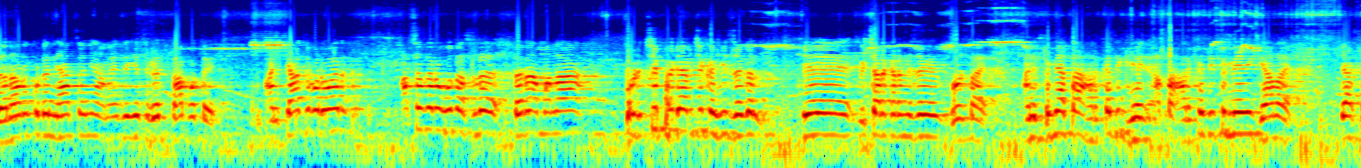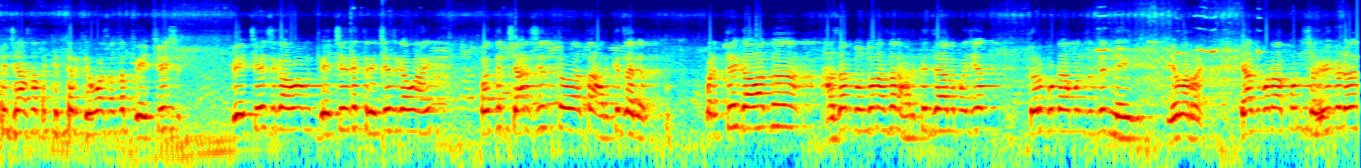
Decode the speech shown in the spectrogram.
जनावर कुठं न्यायचं आणि आणायचं हे सगळं ताप होत आहे आणि त्याचबरोबर असं जर होत असलं तर आम्हाला पुढची पिढी आमची कशी जगल हे विचार करण्याची गोष्ट आहे. आणि तुम्ही आता हरकती घे आता हरकती तुम्ही घ्याल आहे जास्तीत जास्त आता कितीतरी दिवस आता बेचाळीस बेचाळीस गाव बेचाळीस का त्रेचाळीस गावं आहेत पण ते चारशे आता हरकत झाल्यात. प्रत्येक गावात हजार दोन दोन हजार हरकत जायला पाहिजेत. तर कुठं आम्हाला ते नाही येणार आहे त्याचबरोबर आपण सगळीकडं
